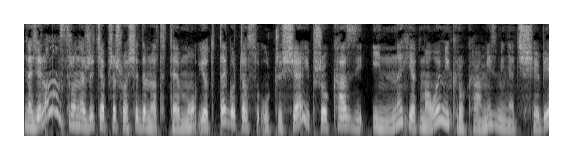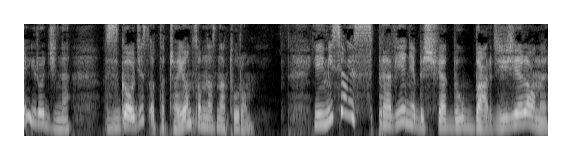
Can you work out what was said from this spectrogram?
Na zieloną stronę życia przeszła 7 lat temu i od tego czasu uczy się i przy okazji innych, jak małymi krokami, zmieniać siebie i rodzinę w zgodzie z otaczającą nas naturą. Jej misją jest sprawienie, by świat był bardziej zielony.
